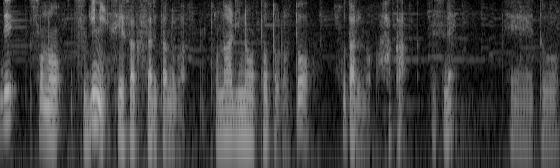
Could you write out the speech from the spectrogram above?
い。でその次に制作されたのが「隣のトトロ」と「蛍の墓」ですね、えーと、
